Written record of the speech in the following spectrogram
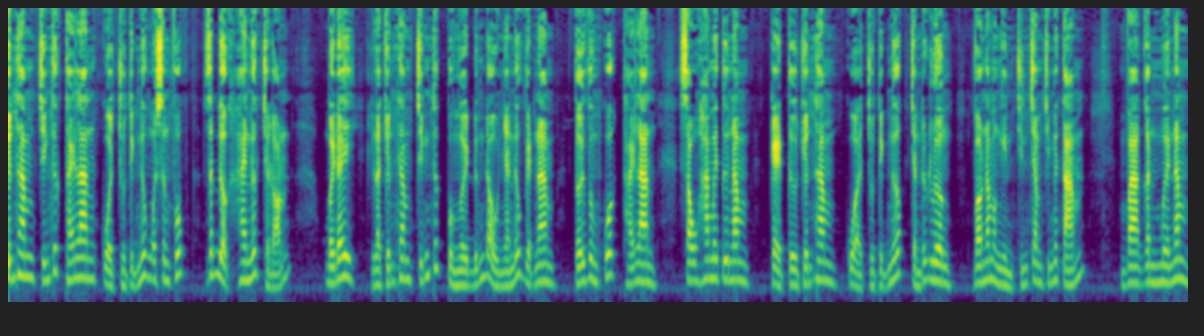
Chuyến thăm chính thức Thái Lan của Chủ tịch nước Nguyễn Xuân Phúc rất được hai nước chờ đón, bởi đây là chuyến thăm chính thức của người đứng đầu nhà nước Việt Nam tới Vương quốc Thái Lan sau 24 năm kể từ chuyến thăm của Chủ tịch nước Trần Đức Lương vào năm 1998 và gần 10 năm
